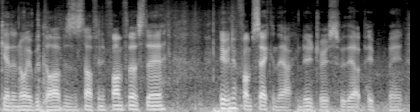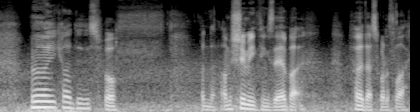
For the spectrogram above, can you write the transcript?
get annoyed with divers and stuff. And if I'm first there, even if I'm second there, I can do drifts without people being, oh, you can't do this. Well, I. I'm assuming things there, but I've heard that's what it's like.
